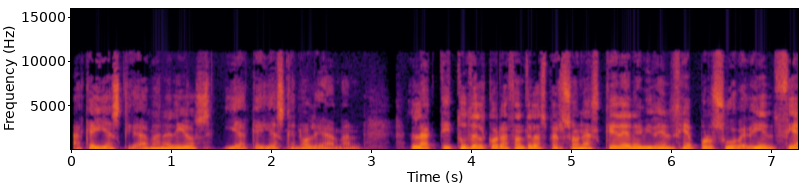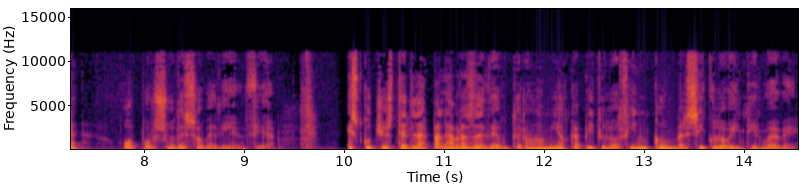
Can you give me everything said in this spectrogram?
aquellas que aman a Dios y aquellas que no le aman. La actitud del corazón de las personas queda en evidencia por su obediencia o por su desobediencia. Escuche usted las palabras de Deuteronomio capítulo 5, versículo 29.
